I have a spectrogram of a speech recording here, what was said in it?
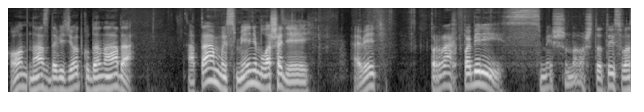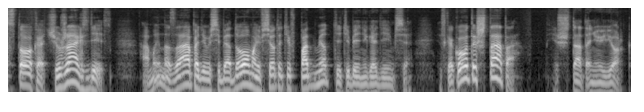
Он нас довезет куда надо. А там мы сменим лошадей. А ведь, прах побери, смешно, что ты с востока, чужак здесь. А мы на западе у себя дома и все-таки в подметке тебе не годимся. Из какого ты штата? Из штата Нью-Йорк,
